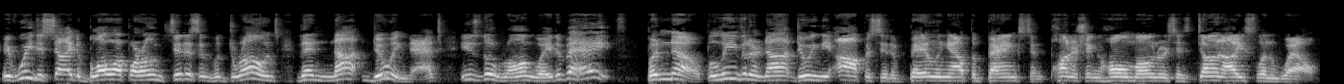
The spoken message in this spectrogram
If we decide to blow up our own citizens with drones, then not doing that is the wrong way to behave. But no, believe it or not, doing the opposite of bailing out the banks and punishing homeowners has done Iceland well.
